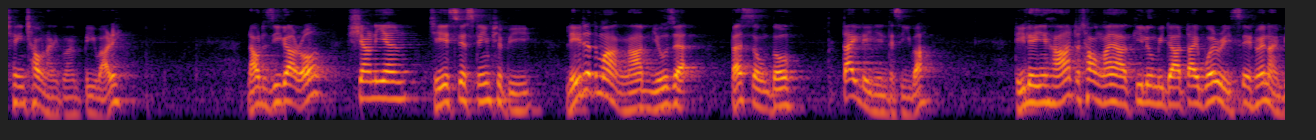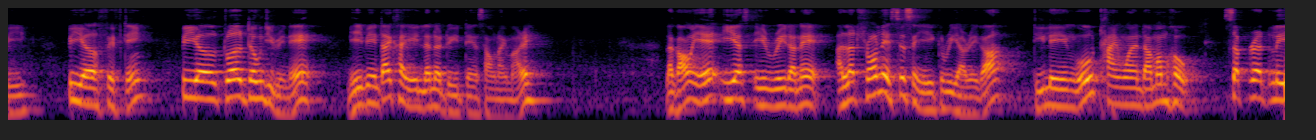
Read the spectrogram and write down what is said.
ချိန်ချောက်နိုင်သွမ်းပေးပါတယ်။နောက်တစ်စီးကတော့ Shanian J16 ဖြစ်ပြီး4.5မျိုးဆက်ဘတ်စုံ3တိုက်လေရင်တစ်စီးပါ။ဒီလေရင်ဟာ1500ကီလိုမီတာတိုက်ပွဲတွေဆင်နွှဲနိုင်ပြီး PL15 PL12 ဒုံးကြီးတွေနဲ့မြေပြင်တိုက်ခိုက်ရေးလက်နက်တွေတင်ဆောင်နိုင်ပါတယ်။၎ င်းရဲ့ ESA radar နဲ့ electronic စစ်စင်ရေးကိရိယာတွေကဒီလေရင်ကိုထိုင်ဝမ်ဒါမှမဟုတ် separately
